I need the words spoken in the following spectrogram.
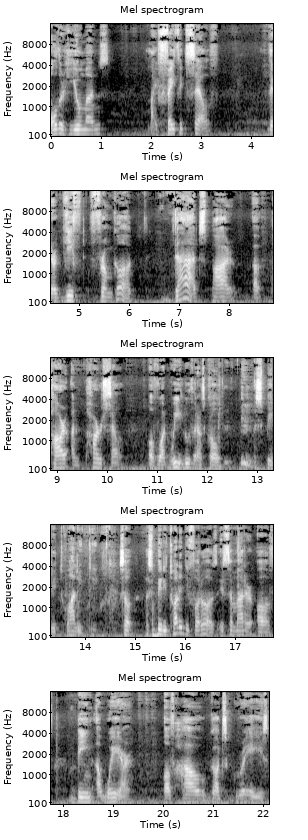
other humans, like faith itself, their gift from God, that's part, uh, part and parcel of what we Lutherans call spirituality. So, spirituality for us is a matter of being aware of how God's grace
